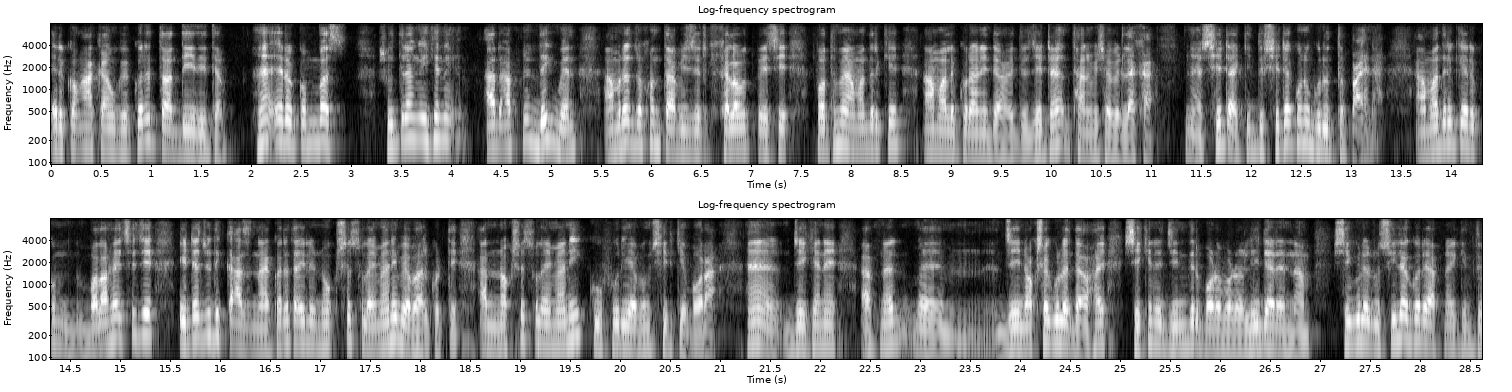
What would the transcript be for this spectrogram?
এরকম আঁকা উঁকা করে তা দিয়ে দিতাম। হ্যাঁ এরকম বাস। সুতরাং এখানে আর আপনি দেখবেন, আমরা যখন তাবিজের খেলাবত পেয়েছি, প্রথমে আমাদেরকে আমালে কোরআনি দেওয়া হয়তো যেটা থানবি সাহেবের লেখা। সেটা, কিন্তু সেটা কোনো গুরুত্ব পায় না। আমাদেরকে এরকম বলা হয়েছে যে, এটা যদি কাজ না করে তাহলে নকশা সুলাইমানি ব্যবহার করতে। আর নকশা সুলাইমানি কুফুরি এবং শিরকে বরা। হ্যাঁ যেখানে আপনার যে নকশাগুলো দেওয়া হয়, সেখানে জিনদের বড় বড় লিডারের নাম সেগুলো রুসিলা করে আপনার কিন্তু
